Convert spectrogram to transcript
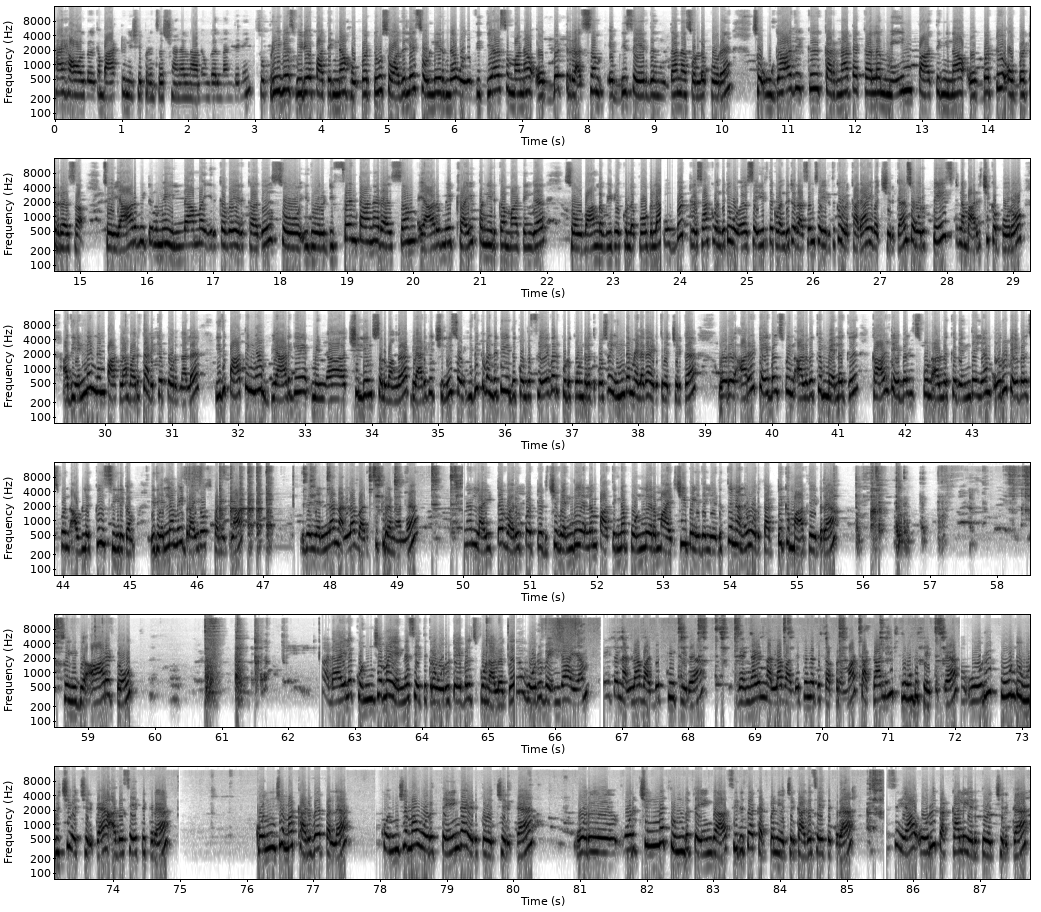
Hi all welcome back to Nishi princess channel நான் உங்கள் Nandini. So previous video பாத்தீங்கன்னா ஒப்பட்டு so அதிலே சொல்லியிருந்த ஒரு வித்தியாசமான ஒப்பட் ரசம் எப்படி செய்யறதுன்னு தான் நான் சொல்ல போறேன். ஸோ உகாதிக்கு கர்நாடகால மெயின் பாத்தீங்கன்னா ஒப்பட்டு ஒப்பட்டு ரசம். ஸோ யார் வீட்டிலுமே இல்லாம இருக்கவே இருக்காது. ஸோ இது ஒரு டிஃப்ரெண்டான ரசம். யாருமே ட்ரை பண்ணியிருக்க மாட்டீங்க. ஸோ வாங்க வீடியோக்குள்ள போகலாம். ஒப்பட் ரசாக்கு வந்துட்டு செய்யறதுக்கு வந்துட்டு ரசம் செய்யறதுக்கு ஒரு கடாய் வச்சிருக்கேன். ஸோ ஒரு பேஸ்ட் நம்ம அரைச்சிக்க போறோம். அது என்னன்னு பாக்கலாம் வறுத்து அரைக்க போறதுனால இது பாத்தீங்கன்னா பியாடகே சில்லின்னு சொல்லுவாங்க. பியாடகே சில்லி சோ இதுக்கு வந்துட்டு இது கொஞ்சம் ஃபிளேவர் கொடுக்குன்றதுக்கோசரம் இந்த மிளகா எடுத்து வச்சிருக்கேன். ஒரு அரை டேபிள் ஸ்பூன் அளவுக்கு மிளகு கால் டேபிள் ஸ்பூன் அளவுக்கு வெந்தயம் ஒரு டேபிள் ஸ்பூன் அளவுக்கு சீரகம். இது எல்லாமே ட்ரை ரோஸ்ட் பண்ணிக்கலாம். இதை எல்லாம் நல்லா வறுத்துக்கிறேன் நானு. லைட்டா வறுபட்டுடுச்சு. வெந்தயம் எல்லாம் பாத்தீங்கன்னா பொன்னிறமா ஆயிடுச்சு. இப்ப இதை எடுத்து நான் ஒரு தட்டுக்கு மாத்திடுறேன். சோ இது ஆறட்டும். கடாயில கொஞ்சமா எண்ணெய் சேர்த்துக்கிறேன் ஒரு டேபிள் ஸ்பூன் அளவுக்கு ஒரு வெங்காயம் இதை நல்லா வதக்கிக்கிறேன். வெங்காயம் நல்லா வதக்குனதுக்கு அப்புறமா தக்காளி பூண்டு சேர்த்துக்கிறேன். ஒரு பூண்டு உரிச்சு வச்சிருக்கேன் அதை சேர்த்துக்கிறேன். கொஞ்சமா கருவேப்பிலை கொஞ்சமா ஒரு தேங்காய் எடுத்து வச்சிருக்கேன். ஒரு ஒரு சின்ன துண்டு தேங்காய் சிறுசா கட் பண்ணி வச்சிருக்கேன் அதை சேர்த்துக்கிறேன். கடைசியா ஒரு தக்காளி எடுத்து வச்சிருக்கேன்.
